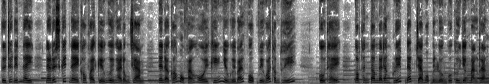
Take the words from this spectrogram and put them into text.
Từ trước đến nay, nàng Riskit này không phải kiểu người ngài động chạm, nên đã có một phản hồi khiến nhiều người bái phục vì quá thâm thúy. Cụ thể, Ngọc Thanh Tâm đã đăng clip đáp trả một bình luận của cư dân mạng rằng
